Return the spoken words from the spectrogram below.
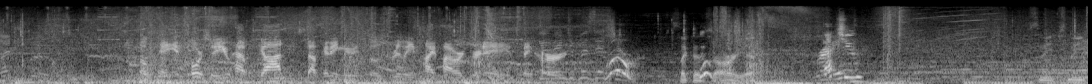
Let's move. Okay, Enforcer, you have got to stop hitting me with those really high-powered grenades. They hurt. Into position. It's like a Zarya. Got you. Snape, Snape.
